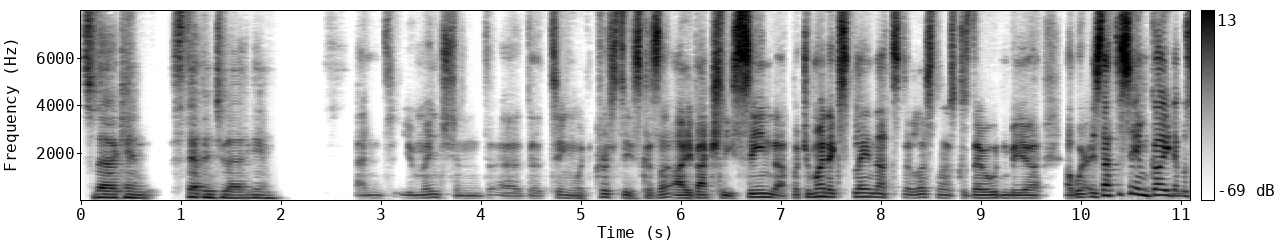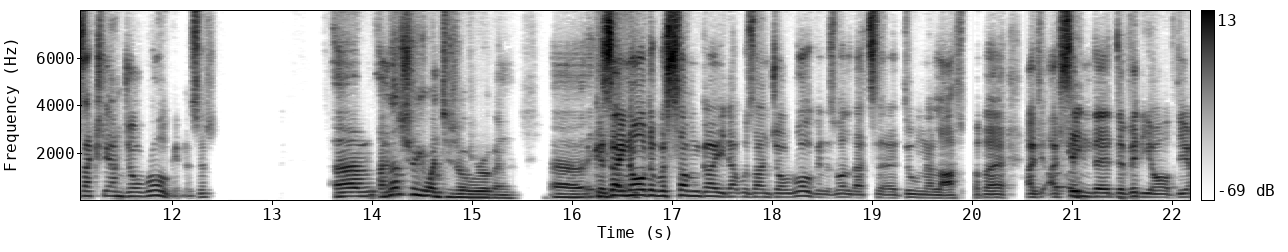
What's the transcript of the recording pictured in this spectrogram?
so that I can step into that game. And you mentioned uh, the thing with Christie's because I've actually seen that, but you might explain that to the listeners because they wouldn't be uh, aware. Is that the same guy that was actually on Joe Rogan? Is it? Um, I'm not sure he went to Joe Rogan, Uh, because I know there was some guy that was on Joe Rogan as well that's uh, doing a lot. But uh, I've I've seen the the video of the.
